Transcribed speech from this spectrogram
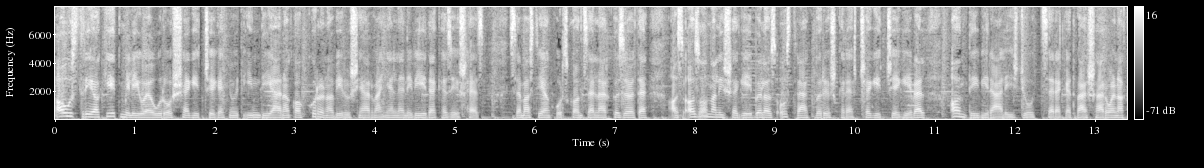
Ausztria 2 millió eurós segítséget nyújt Indiának a koronavírus járvány elleni védekezéshez. Sebastian Kurz kancellár közölte, az azonnali segélyből az osztrák vöröskereszt segítségével antivirális gyógyszereket vásárolnak.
